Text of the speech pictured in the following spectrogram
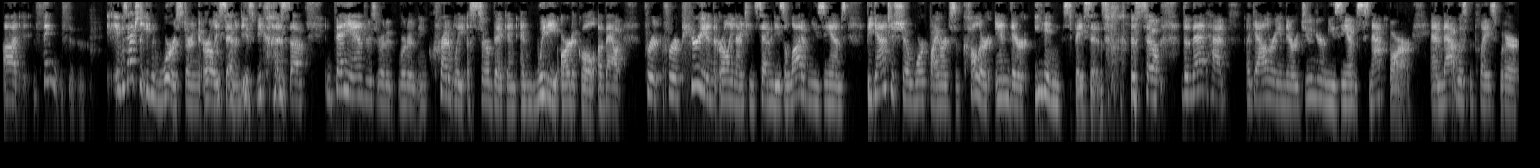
Uh, thing, it was actually even worse during the early 70s because um, Benny Andrews wrote, a, wrote an incredibly acerbic and, and witty article about for, for a period in the early 1970s, a lot of museums began to show work by artists of color in their eating spaces. so the Met had a gallery in their junior museum snack bar, and that was the place where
